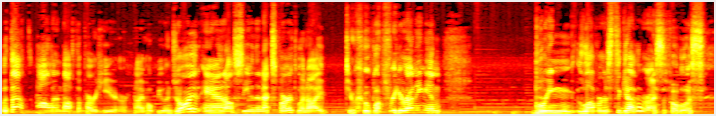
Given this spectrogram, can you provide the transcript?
With that, I'll end off the part here. I hope you enjoyed, and I'll see you in the next part when I do Koopa free running and bring lovers together, I suppose.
